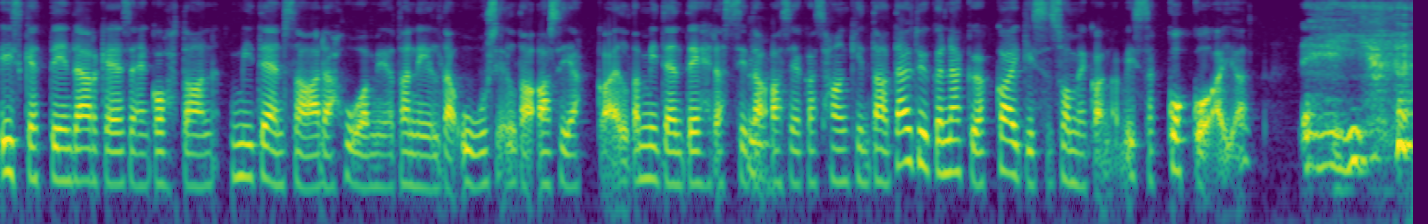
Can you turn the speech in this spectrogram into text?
iskettiin tärkeäseen kohtaan, miten saada huomiota niiltä uusilta asiakkailta, miten tehdä sitä mm. asiakashankintaa. Täytyykö näkyä kaikissa somekanavissa koko ajan? Ei.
